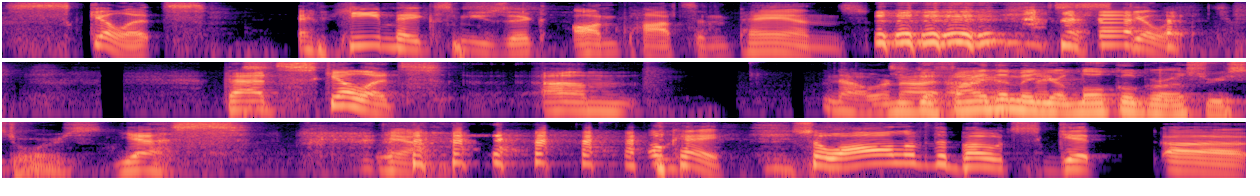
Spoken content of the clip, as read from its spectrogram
Skillets, and he makes music on pots and pans. Skillet. That's skillets. Um, no, we're you not. can find them at your local grocery stores. Yes. Yeah. okay so all of the boats get uh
